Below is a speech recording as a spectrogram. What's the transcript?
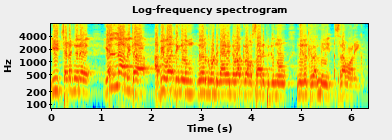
ഈ ചടങ്ങിന് എല്ലാവിധ അഭിവാദ്യങ്ങളും നേർന്നുകൊണ്ട് ഞാൻ എന്റെ വാക്കുകൾ അവസാനിപ്പിക്കുന്നു. നിങ്ങൾക്ക് നന്ദി. അസ്സാം വലൈക്കും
